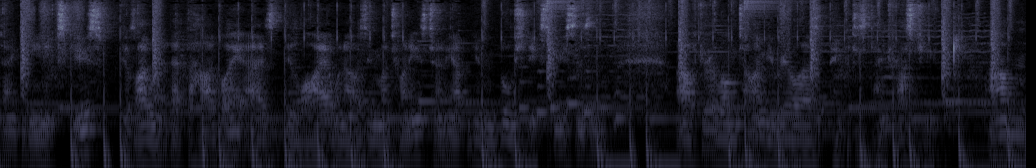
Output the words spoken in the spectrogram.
don't give me an excuse, because I learned that the hard way as the liar when I was in my 20s, turning up and giving bullshit excuses. And after a long time, you realize that people just don't trust you. Um,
